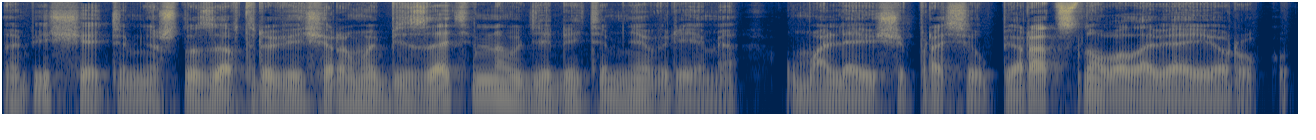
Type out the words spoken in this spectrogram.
«Обещайте мне, что завтра вечером обязательно уделите мне время», — умоляюще просил пират, снова ловя ее руку.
